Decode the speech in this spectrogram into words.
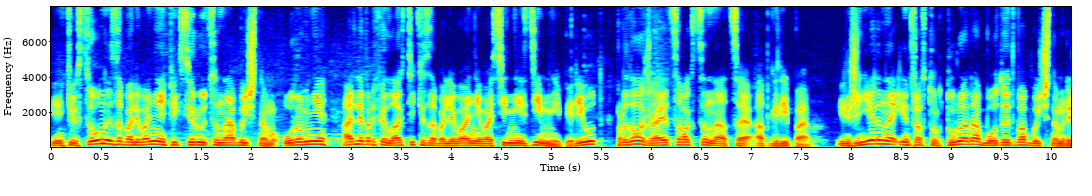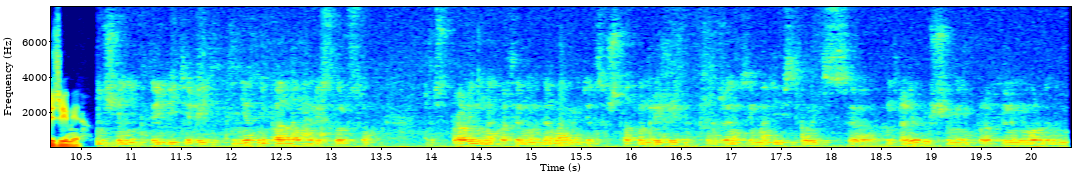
Инфекционные заболевания фиксируются на обычном уровне, а для профилактики заболеваний в осенне-зимний период продолжается вакцинация от гриппа. Инженерная инфраструктура работает в обычном режиме. То есть управление многоквартирными домами ведется в штатном режиме. Продолжаем взаимодействовать с контролирующими и профильными органами.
